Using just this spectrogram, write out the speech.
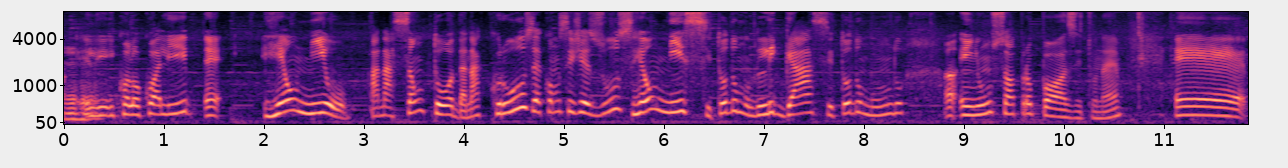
Uh, uhum. Ele colocou ali, é, reuniu a nação toda. Na cruz é como se Jesus reunisse todo mundo, ligasse todo mundo uh, em um só propósito, né? É,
